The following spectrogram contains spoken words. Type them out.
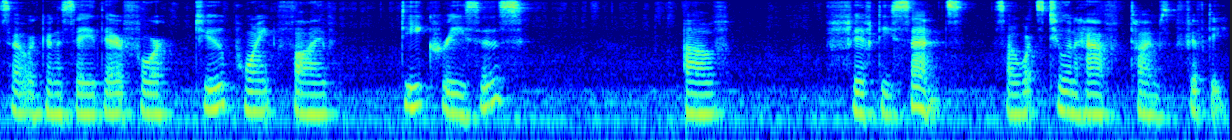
So we're going to say therefore 2.5 decreases of 50 cents. So what's two and a half times 50?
